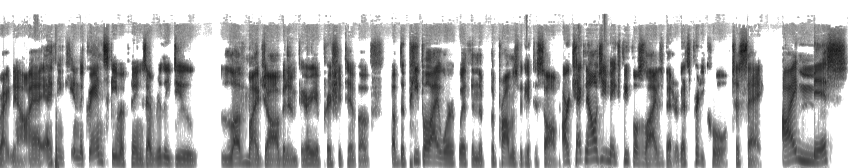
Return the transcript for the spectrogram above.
right now. I, I think, in the grand scheme of things, I really do love my job and I'm very appreciative of of the people I work with and the, the problems we get to solve. Our technology makes people's lives better. That's pretty cool to say. I miss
